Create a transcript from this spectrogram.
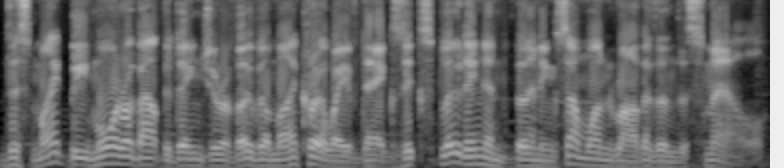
This might be more about the danger of over microwaved eggs exploding and burning someone rather than the smell.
